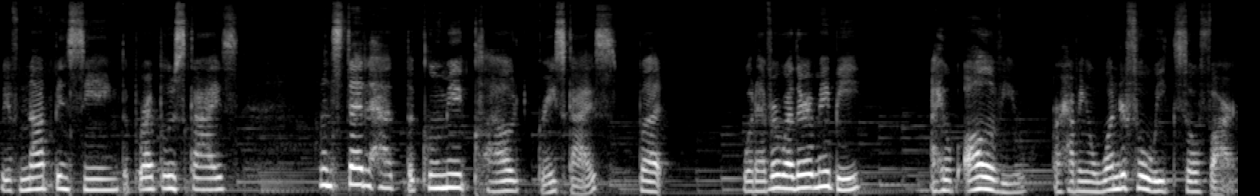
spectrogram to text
we have not been seeing the bright blue skies, and instead had the gloomy cloud gray skies. But whatever weather it may be, I hope all of you are having a wonderful week so far.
